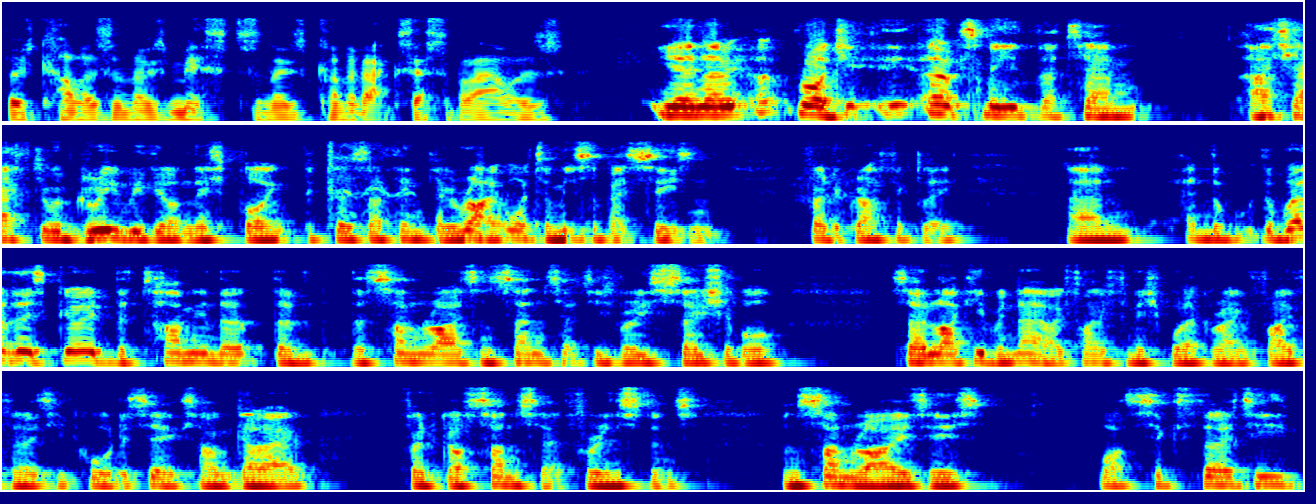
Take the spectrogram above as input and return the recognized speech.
those colors and those mists and those kind of accessible hours. Yeah no uh, roger it irks me that um i actually have to agree with you on this point because i think you're right autumn is the best season photographically. Um, and the, the weather is good the timing the, the the sunrise and sunset is very sociable. So like even now if i finish work around 5.30 quarter six i can go out photograph sunset, for instance, and sunrise is what 6:30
